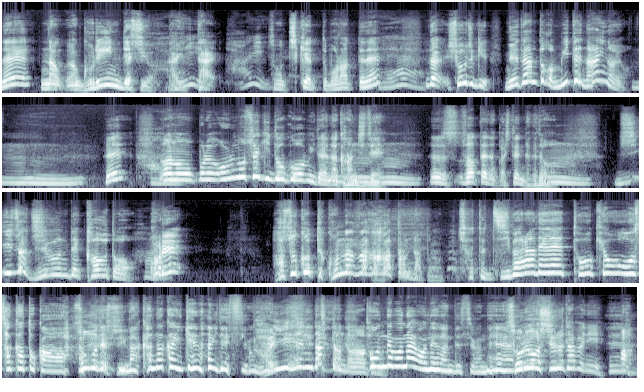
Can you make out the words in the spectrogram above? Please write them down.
ねなグリーンですよ。大体、はい。そのチケットもらってね、えで正直値段とか見てないのよ。うん。ね、はい。あのこれ俺の席どこ？みたいな感じで、座ったりなんかしてんだけど、いざ自分で買うと、はい。あれ？あそこってこんな高かったんだと思って。ちょっと自腹で東京大阪とかそうですよ。なかなか行けないですよね。大変だったんだなととんでもないお値段ですよね。それを知るたびに、ええ。あ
